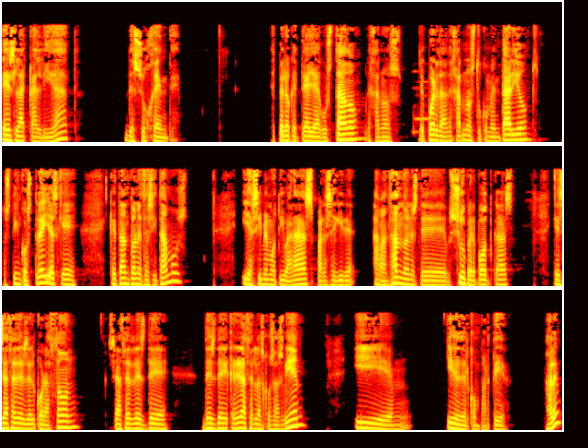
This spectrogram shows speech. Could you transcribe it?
es la calidad de su gente. Espero que te haya gustado. Déjanos, recuerda, dejarnos tu comentario, los cinco estrellas que, que tanto necesitamos. Y así me motivarás para seguir avanzando en este super podcast que se hace desde el corazón, se hace desde, desde querer hacer las cosas bien y, y desde el compartir. ¿Vale?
